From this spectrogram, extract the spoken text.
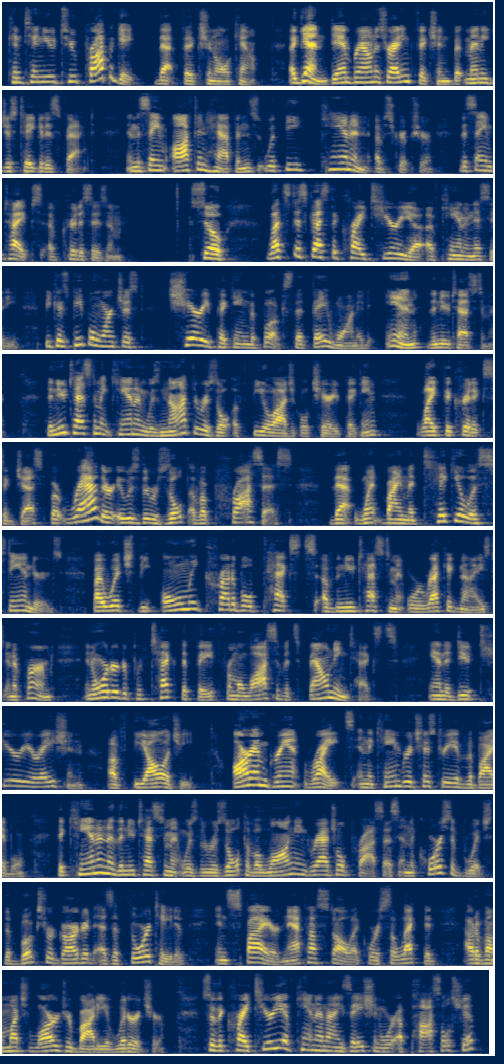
continue to propagate that fictional account. Again, Dan Brown is writing fiction, but many just take it as fact. And the same often happens with the canon of Scripture, the same types of criticism. So let's discuss the criteria of canonicity, because people weren't just cherry picking the books that they wanted in the New Testament. The New Testament canon was not the result of theological cherry picking, like the critics suggest, but rather it was the result of a process that went by meticulous standards by which the only credible texts of the New Testament were recognized and affirmed in order to protect the faith from a loss of its founding texts and a deterioration of theology. R.M. Grant writes in the Cambridge History of the Bible, the canon of the New Testament was the result of a long and gradual process in the course of which the books regarded as authoritative, inspired, and apostolic were selected out of a much larger body of literature. So the criteria of canonization were apostleship.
